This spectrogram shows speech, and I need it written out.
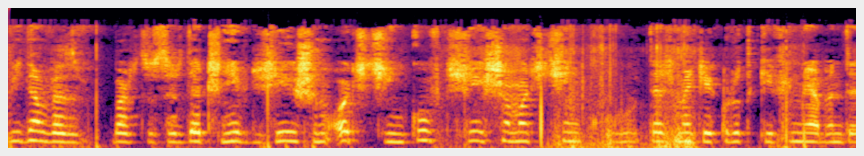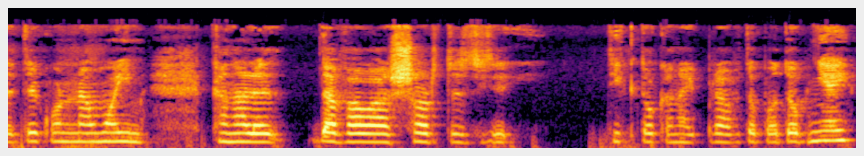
Witam Was bardzo serdecznie w dzisiejszym odcinku. W dzisiejszym odcinku też będzie krótki film. Ja będę tylko na moim kanale dawała shorty z TikToka najprawdopodobniej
